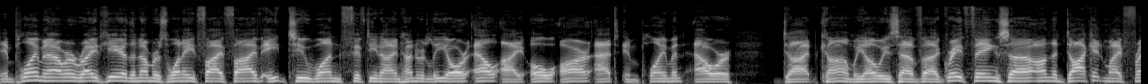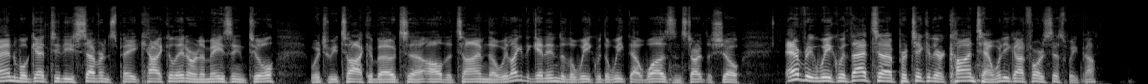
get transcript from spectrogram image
Employment Hour right here. The number is 1 821 5900. Lior, L I O R, at employmenthour.com. We always have uh, great things uh, on the docket, my friend. We'll get to the severance pay calculator, an amazing tool, which we talk about uh, all the time, though. We like to get into the week with the week that was and start the show every week with that uh, particular content. What do you got for us this week, pal?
